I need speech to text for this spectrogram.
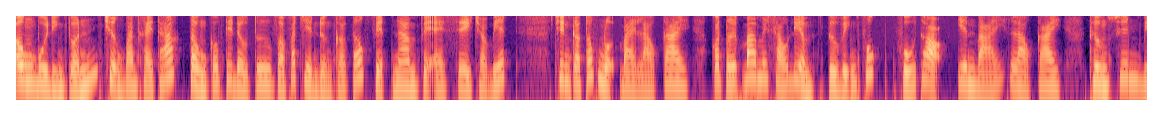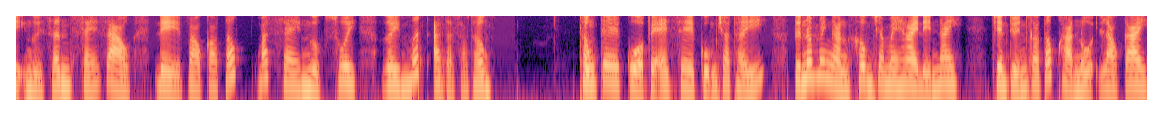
Ông Bùi Đình Tuấn, trưởng ban khai thác Tổng công ty Đầu tư và Phát triển đường cao tốc Việt Nam VEC cho biết, trên cao tốc Nội Bài Lào Cai có tới 36 điểm từ Vĩnh Phúc, Phú Thọ, Yên Bái, Lào Cai thường xuyên bị người dân xé rào để vào cao tốc bắt xe ngược xuôi gây mất an toàn giao thông. Thống kê của VEC cũng cho thấy, từ năm 2022 đến nay, trên tuyến cao tốc Hà Nội Lào Cai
